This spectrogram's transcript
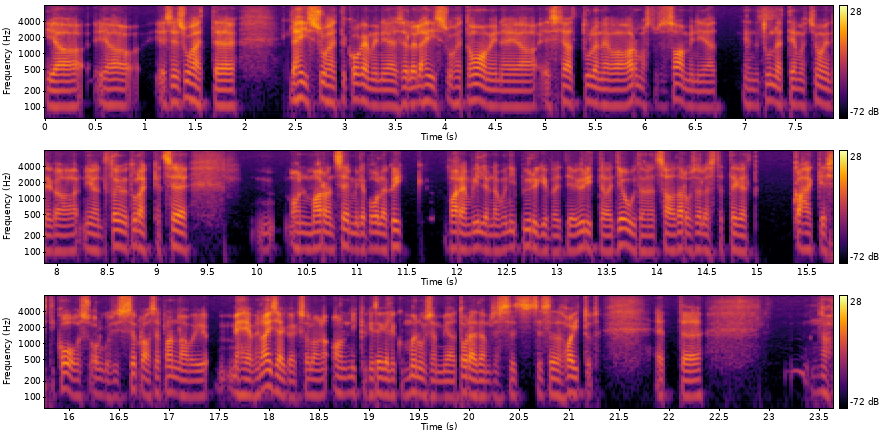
ja, ja, ja see suhete, lähissuhete kogemine ja selle lähissuhete omamine ja, ja sealt tuleneva armastuse saamine ja nende tunnete, emotsioonidega nii-öelda toimetulek, et see on, ma arvan, see, mille poole kõik varem või hiljem nagunii pürgivad ja üritavad jõuda, nad saavad aru sellest, et tegelikult kahekesti koos, olgu siis sõbra, sõbranna või mehe või naisega, eks ole, on ikkagi tegelikult mõnusam ja toredam, sest see, seda hoitud. et äh, noh,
